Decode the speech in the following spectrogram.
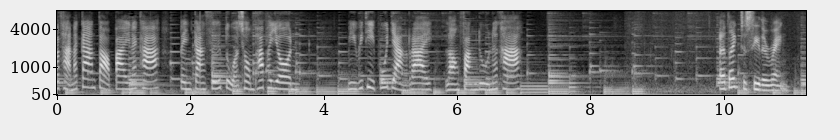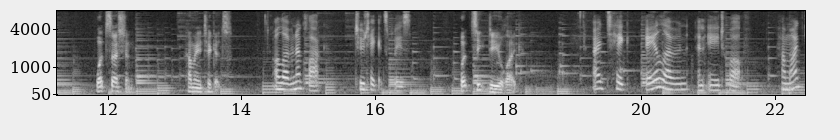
สถานการณ์ต่อไปนะคะ เป็นการซื้อตั๋วชมภาพยนตร์ มีวิธีพูดอย่างไร ลองฟังดูนะคะ I'd like to see the ring. What session? How many tickets? 11 o'clock. Two tickets, please. What seat do you like? I'd take A11 and A12. How much?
